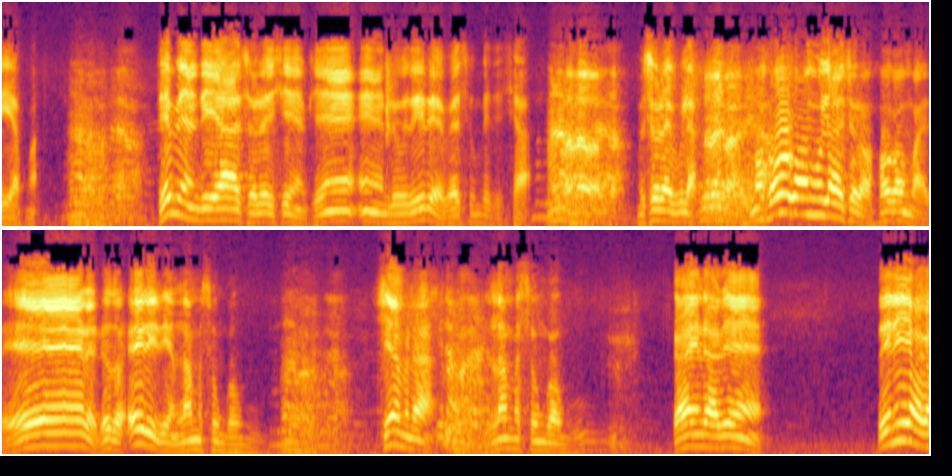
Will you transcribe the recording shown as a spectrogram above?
တရားမှန်မှန်ပါဗျာဒီပြန်တရားဆိုလို့ရှိရင်ဖြင့်အင်းလူသေးတယ်ပဲဆုံးဖြတ်ချမှန်ပါပါဗျာမဆိုလိုက်ဘူးလားဆိုလိုက်ပါဘူးမဟောကောင်းဘူးလားဆိုတော့ဟောကောင်းပါတယ်တဲ့တို့ဆိုအဲ့ဒီတင်လမ်းမဆုံးကောင်းဘူးမှန်ပါဗျာ ရှင်းမလားရှင်းပါပြီလမ်းမဆုံးကောင်းဘူးခိုင်းတာဖြင့်သေနိယက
